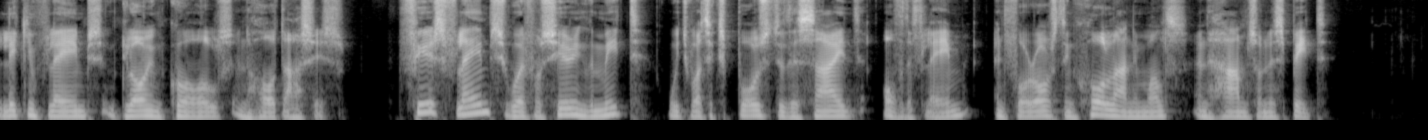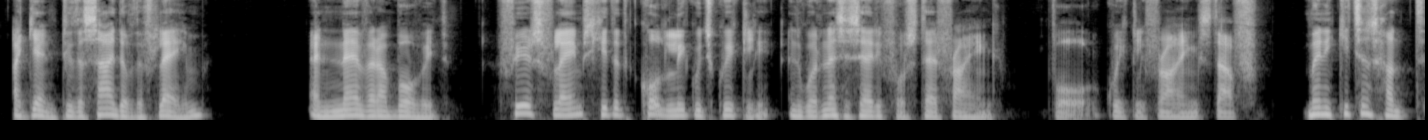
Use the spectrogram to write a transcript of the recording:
licking flames, glowing coals, and hot ashes. Fierce flames were for searing the meat, which was exposed to the side of the flame, and for roasting whole animals and hams on a spit. Again, to the side of the flame, and never above it. Fierce flames heated cold liquids quickly and were necessary for stir frying, for quickly frying stuff. Many kitchens had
